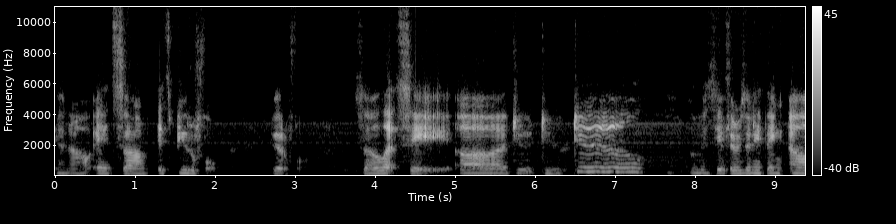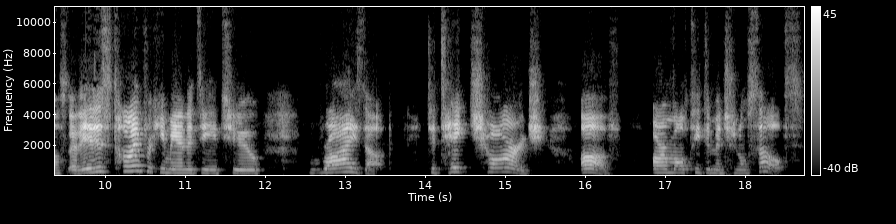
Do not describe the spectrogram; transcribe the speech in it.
You know, it's um, it's beautiful, beautiful. So let's see. Uh, do do do. Let me see if there's anything else. And it is time for humanity to rise up, to take charge of our multidimensional selves,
